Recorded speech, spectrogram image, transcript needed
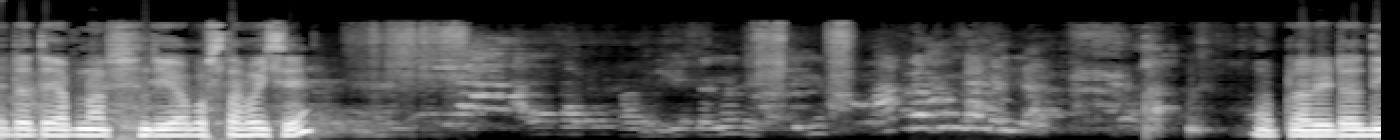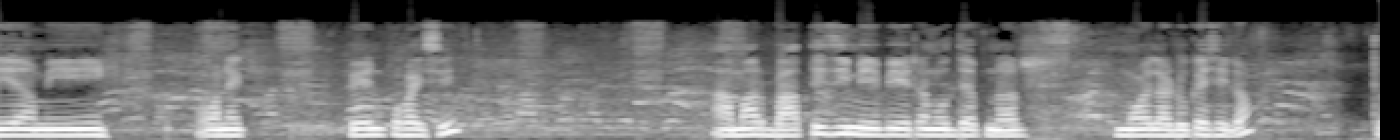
এটাতে আপনার যে অবস্থা হয়েছে। আপনার এটা দিয়ে আমি অনেক পেন পোহাইছি। আমার বাতিজি মেবি এটার মধ্যে আপনার ময়লা ঢুকেছিল তো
